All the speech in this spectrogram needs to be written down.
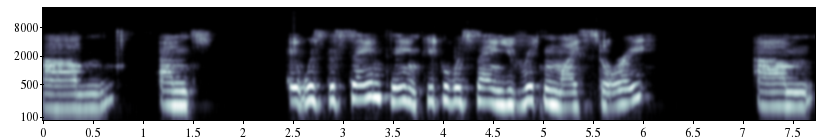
Um, and it was the same thing. People were saying, You've written my story. Um,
